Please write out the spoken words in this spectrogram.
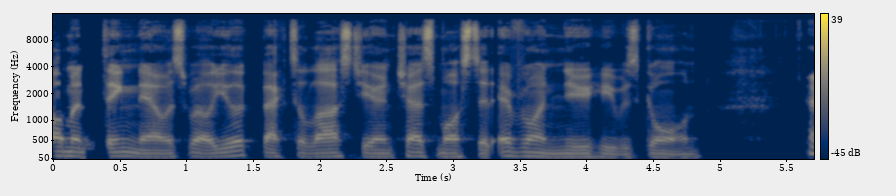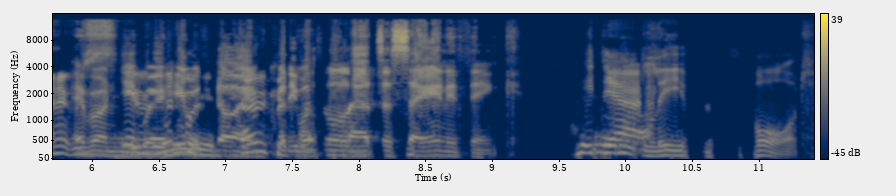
common thing now as well. You look back to last year and Chaz Mostert, everyone knew he was gone. And it was, Everyone it knew where he was literally a going, but he wasn't allowed to say anything. He didn't Yeah. leave the sport.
